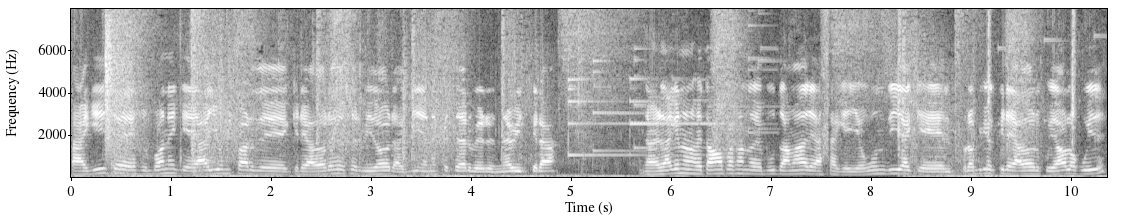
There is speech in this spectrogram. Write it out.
aquí se supone que hay un par de creadores de servidor aquí en este server, en Nevilcraft. La verdad que nos estamos pasando de puta madre hasta que llegó un día que el propio creador, cuidado lo cuide,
